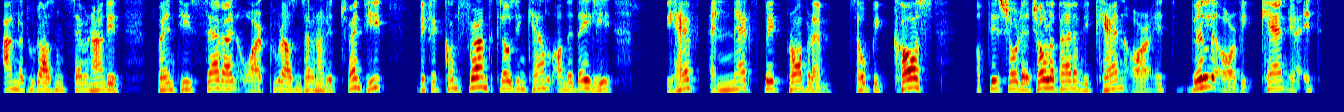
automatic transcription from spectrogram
under 2,727 or 2,720 with a confirmed closing candle on the daily, we have a next big problem. So because of this shoulder shoulder pattern, we can or it will or we can, it,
